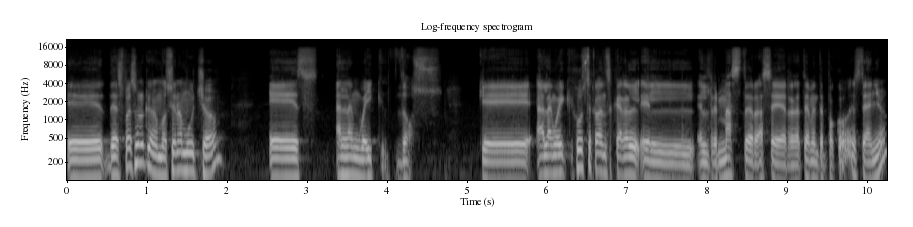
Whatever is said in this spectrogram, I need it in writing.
Eh, después uno que me emociona mucho es Alan Wake 2. Que Alan Wake, justo acaban de sacar el, remaster hace relativamente poco, este año.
